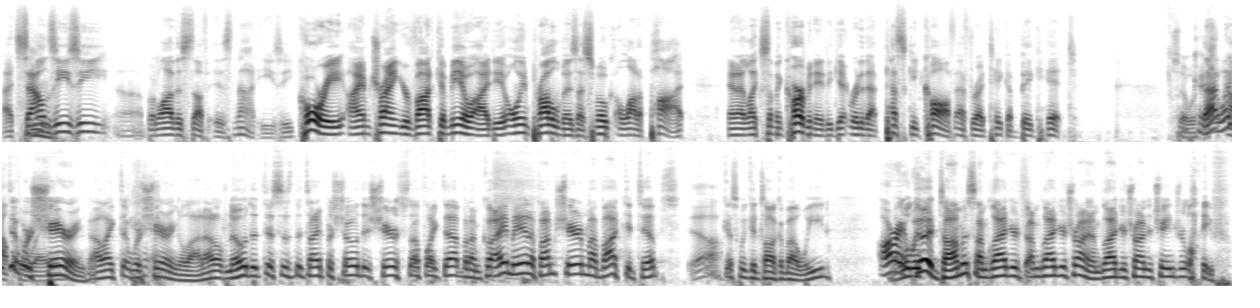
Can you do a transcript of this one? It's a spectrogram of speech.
That sounds easy, uh, but a lot of this stuff is not easy. Corey, I am trying your vodka mio idea. Only problem is I smoke a lot of pot, and I like something carbonated to get rid of that pesky cough after I take a big hit. So with that I like that we're way- sharing. I like that we're sharing a lot. I don't know that this is the type of show that shares stuff like that, but I'm. Hey, man, if I'm sharing my vodka tips, Yeah. I guess we can talk about weed. All right, well, with, good, Thomas. I'm glad you're. I'm glad you're trying. I'm glad you're trying to change your life.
